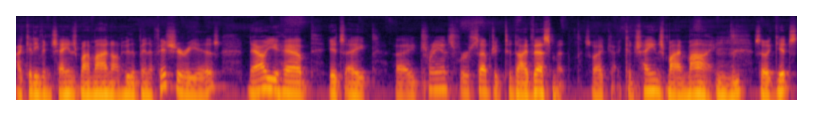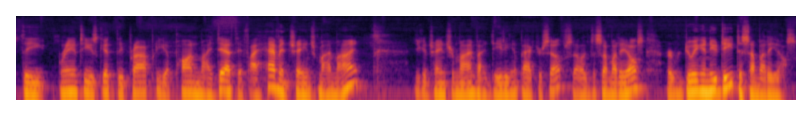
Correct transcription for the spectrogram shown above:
I could even change my mind on who the beneficiary is. Now you have it's a a transfer subject to divestment. So I, c- I could change my mind. Mm-hmm. So it gets the grantees get the property upon my death if I haven't changed my mind. You can change your mind by deeding it back yourself, selling to somebody else, or doing a new deed to somebody else.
